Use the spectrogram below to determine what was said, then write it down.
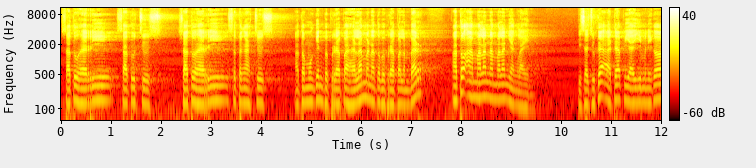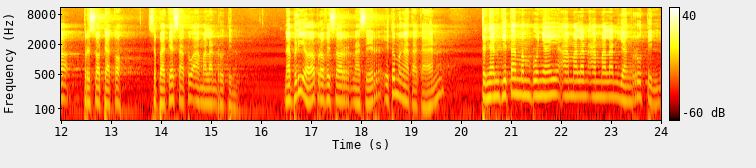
Satu hari satu juz. Satu hari setengah juz. Atau mungkin beberapa halaman atau beberapa lembar atau amalan-amalan yang lain. Bisa juga ada piyayi menikah bersodakoh sebagai satu amalan rutin. Nah beliau Profesor Nasir itu mengatakan dengan kita mempunyai amalan-amalan yang rutin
